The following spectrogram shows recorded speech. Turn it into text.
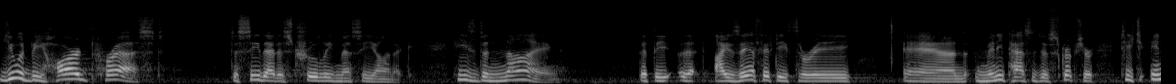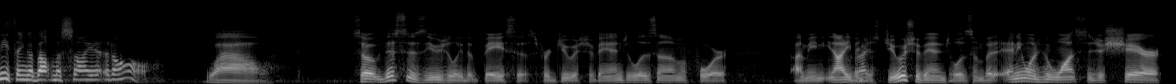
you would be hard pressed to see that as truly messianic. He's denying that, the, that Isaiah 53 and many passages of Scripture teach anything about Messiah at all. Wow. So this is usually the basis for Jewish evangelism, for, I mean, not even Right. just Jewish evangelism, but anyone who wants to just share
